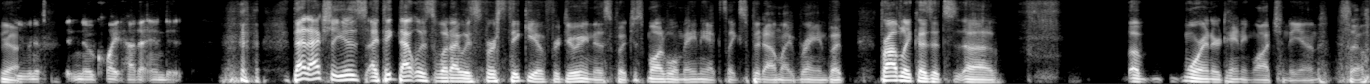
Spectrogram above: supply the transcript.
Yeah. Even if you didn't know quite how to end it. that actually is. I think that was what I was first thinking of for doing this, but just Multiple Maniacs like spit out of my brain. But probably because it's uh, a more entertaining watch in the end. So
